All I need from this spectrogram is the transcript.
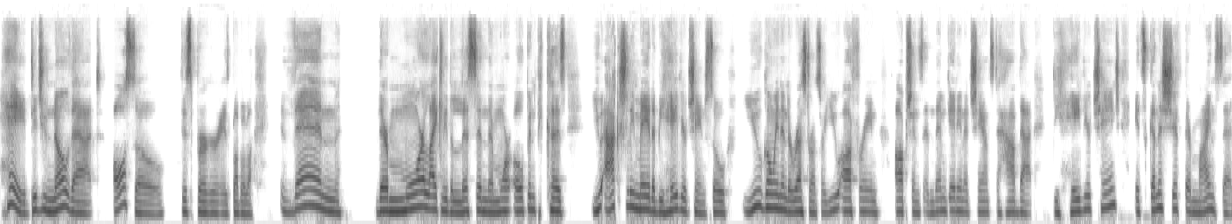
Hey, did you know that also this burger is blah, blah, blah? Then they're more likely to listen they're more open because you actually made a behavior change. So you going into restaurants or you offering options and them getting a chance to have that behavior change, it's going to shift their mindset.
